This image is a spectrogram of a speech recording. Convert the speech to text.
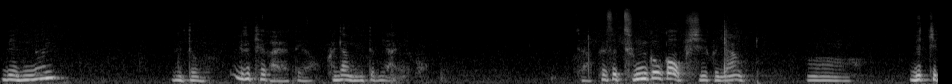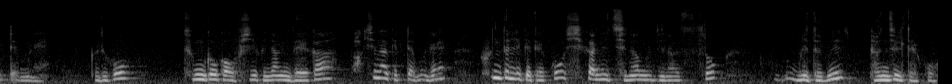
믿는 믿음 이렇게 가야 돼요. 그냥 믿음이 아니고. 자, 그래서 증거가 없이 그냥 어, 믿기 때문에 그리고 증거가 없이 그냥 내가 확신하기 때문에 흔들리게 되고 시간이 지나면 지날수록 믿음이 변질되고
